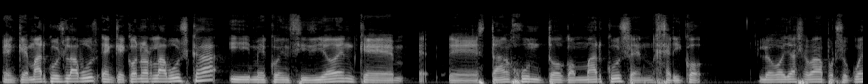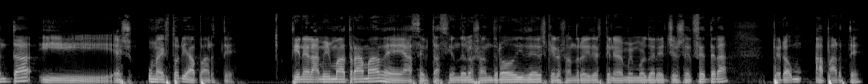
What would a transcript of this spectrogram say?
en que Marcus la bus en que Connor la busca y me coincidió en que eh, eh, están junto con Marcus en Jericó. Luego ya se va por su cuenta y es una historia aparte. Tiene la misma trama de aceptación de los androides, que los androides tienen los mismos derechos, etcétera, pero aparte.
